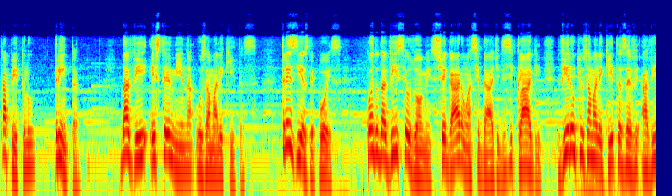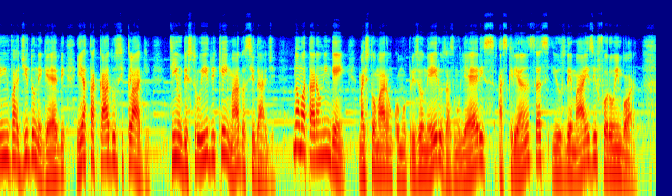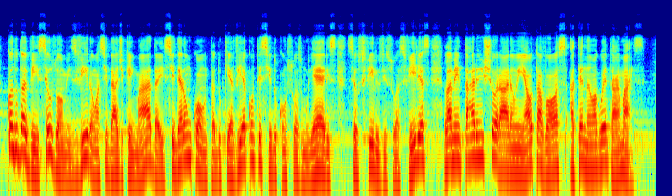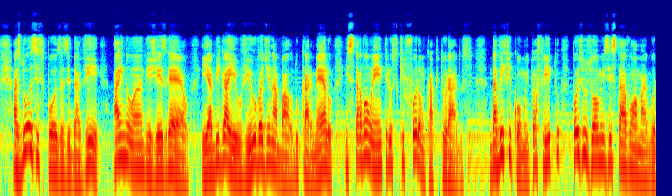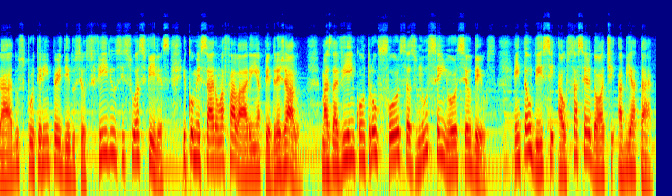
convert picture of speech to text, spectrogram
Capítulo 30 Davi extermina os Amalequitas. Três dias depois, quando Davi e seus homens chegaram à cidade de Ziclag, viram que os Amalequitas haviam invadido Negueb e atacado Ziclag, tinham destruído e queimado a cidade. Não mataram ninguém, mas tomaram como prisioneiros as mulheres, as crianças e os demais e foram embora. Quando Davi e seus homens viram a cidade queimada e se deram conta do que havia acontecido com suas mulheres, seus filhos e suas filhas, lamentaram e choraram em alta voz até não aguentar mais. As duas esposas de Davi Ainoã de Jezreel e Abigail, viúva de Nabal do Carmelo, estavam entre os que foram capturados. Davi ficou muito aflito, pois os homens estavam amargurados por terem perdido seus filhos e suas filhas e começaram a falar em apedrejá-lo. Mas Davi encontrou forças no Senhor seu Deus. Então disse ao sacerdote Abiatar:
